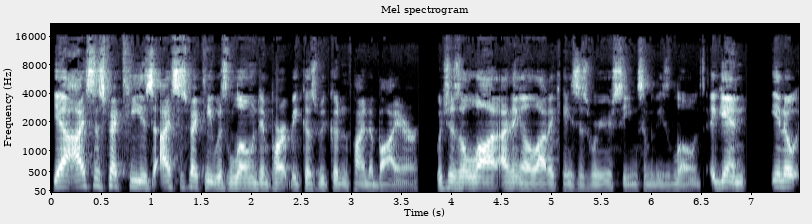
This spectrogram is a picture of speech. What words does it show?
yeah, I suspect he's, I suspect he was loaned in part because we couldn't find a buyer, which is a lot, I think a lot of cases where you're seeing some of these loans. Again, you know,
